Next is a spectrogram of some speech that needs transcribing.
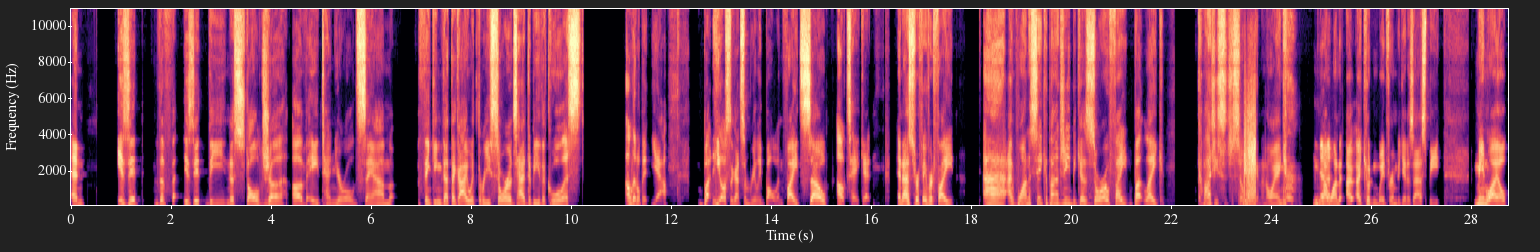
and is it the is it the nostalgia of a 10 year old sam thinking that the guy with three swords had to be the coolest? A little bit yeah. But he also got some really ballin' fights so i'll take it. And as for favorite fight uh, i want to say Cabaji because zoro fight but like Cabaji's just so fucking annoying I wanted I, I couldn't wait for him to get his ass beat. Meanwhile,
